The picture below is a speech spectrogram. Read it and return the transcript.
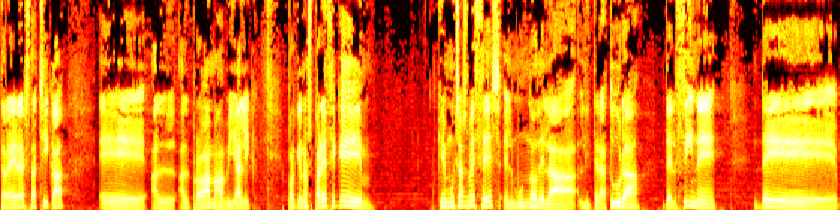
traer a esta chica eh, al, al programa, Bialik, porque nos parece que, que muchas veces el mundo de la literatura, del cine, de,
